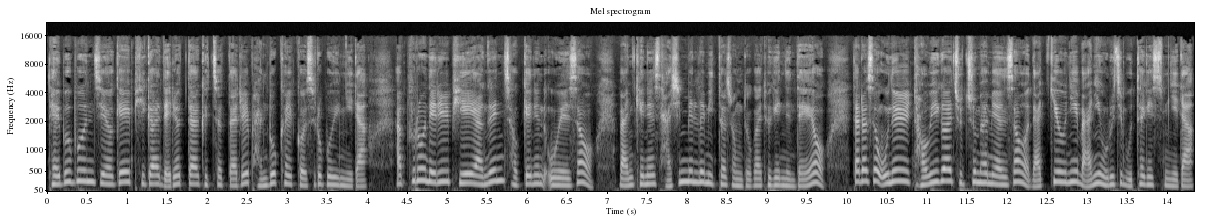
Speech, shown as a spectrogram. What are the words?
대부분 지역에 비가 내렸다 그쳤다를 반복할 것으로 보입니다. 앞으로 내릴 비의 양은 적게는 5에서 많게는 40mm 정도가 되겠는데요. 따라서 오늘 더위가 주춤하면서 낮 기온이 많이 오르지 못하겠습니다.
